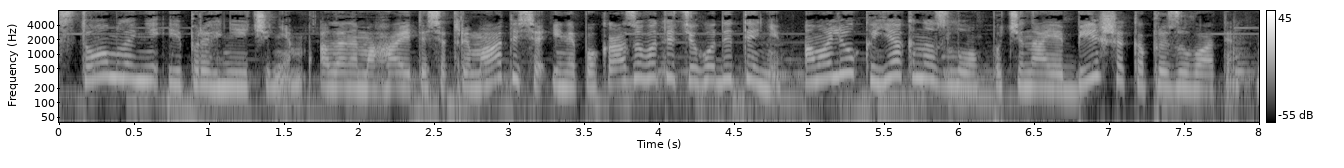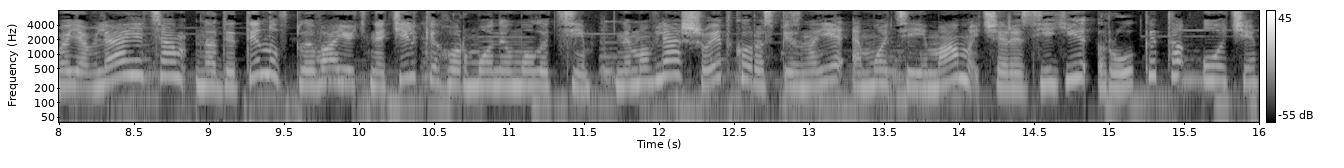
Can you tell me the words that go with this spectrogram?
Стомлені і пригнічені, але намагаєтеся триматися і не показувати цього дитині. А малюк, як назло, починає більше капризувати. Виявляється, на дитину впливають не тільки гормони в молоці. Немовля швидко розпізнає емоції мами через її руки та очі,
